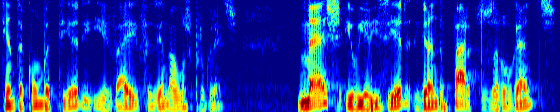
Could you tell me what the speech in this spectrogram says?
tenta combater e vai fazendo alguns progressos. Mas, eu ia dizer, grande parte dos arrogantes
